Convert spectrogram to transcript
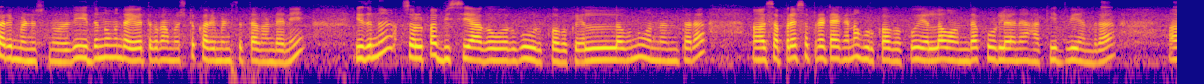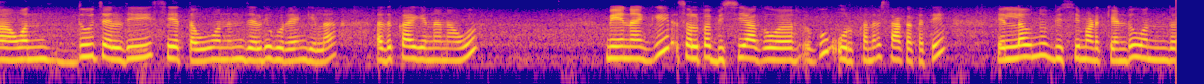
ಕರಿಮೆಣಸು ನೋಡಿರಿ. ಇದನ್ನು ಒಂದು ಐವತ್ತು ಗ್ರಾಮಷ್ಟು ಕರಿಮೆಣಸು ತಗೊಂಡೇನಿ. ಇದನ್ನು ಸ್ವಲ್ಪ ಬಿಸಿ ಆಗೋವರೆಗೂ ಹುರ್ಕೋಬೇಕು. ಎಲ್ಲವನ್ನೂ ಒಂದೊಂದು ಥರ ಸಪ್ರೇಟ್ ಸಪ್ರೇಟಾಗಿನ ಹುರ್ಕೋಬೇಕು. ಎಲ್ಲ ಒಂದೇ ಕೂಡಲೇ ಹಾಕಿದ್ವಿ ಅಂದ್ರೆ ಒಂದು ಜಲ್ದಿ ಸೇತವು ಒಂದೊಂದು ಜಲ್ದಿ ಹುರಿಯಂಗಿಲ್ಲ. ಅದಕ್ಕಾಗಿನ ನಾವು ಮೇಯ್ನಾಗಿ ಸ್ವಲ್ಪ ಬಿಸಿ ಆಗೋವರೆಗೂ ಹುರ್ಕಂದ್ರೆ ಸಾಕಾಕತಿ ಎಲ್ಲವನ್ನೂ ಬಿಸಿ ಮಾಡ್ಕೊಂಡು ಒಂದು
